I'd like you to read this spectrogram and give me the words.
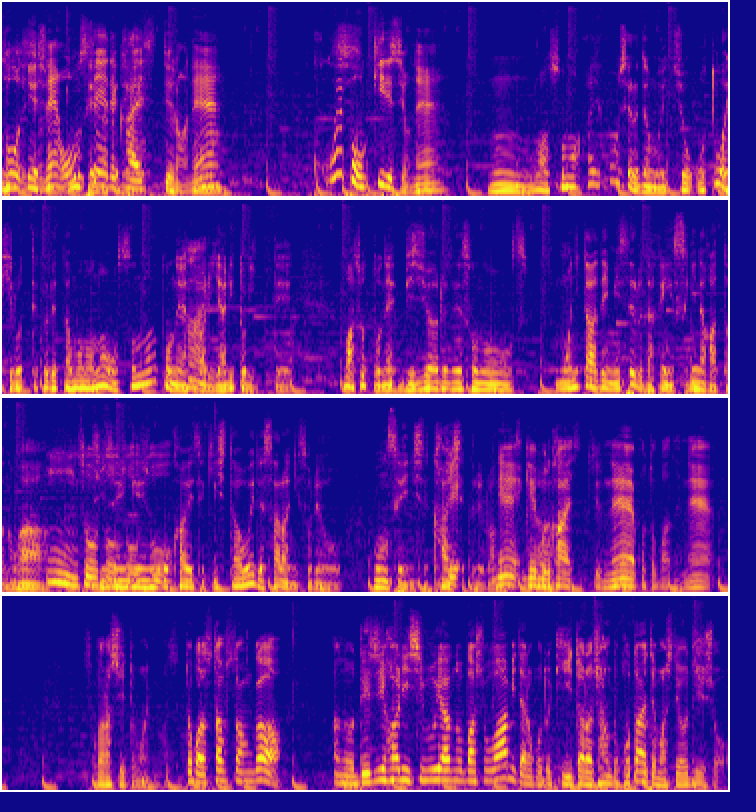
そうですよね。音声で返すす。っていうのはね、ここはやっぱ大きいですよね。うん、まあそのアイコンシェルでも一応音は拾ってくれたものの、その後のやっぱりやり取りって、まあちょっとね、ビジュアルでその、モニターで見せるだけに過ぎなかったのが、うん、そうそう自然言語解析した上でさらにそれを音声にして返してくれるう。わけです、ね言語で返すっていうね、言葉でね。素晴らしいと思います。だからスタッフさんが、あの、デジハリ渋谷の場所はみたいなこと聞いたらちゃんと答えてましたよ、住所。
